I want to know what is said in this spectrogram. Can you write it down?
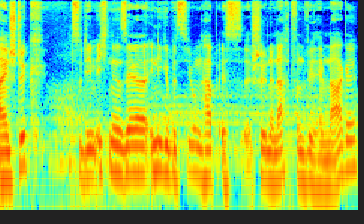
Ein Stück, zu dem ich eine sehr innige Beziehung habe, ist Schöne Nacht von Wilhelm Nagel.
